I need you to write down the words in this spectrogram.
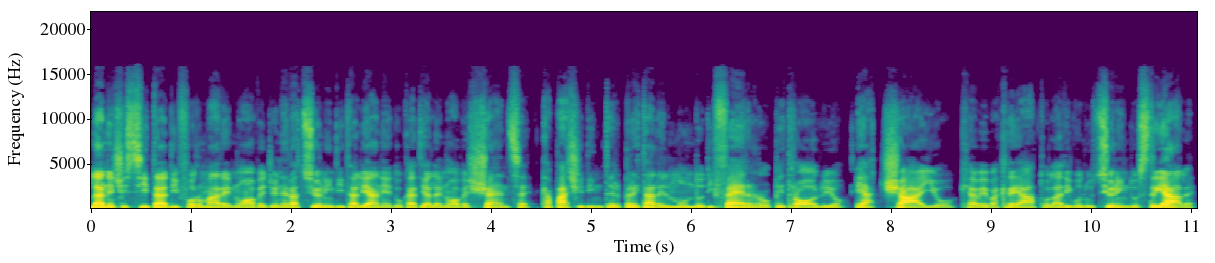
la necessità di formare nuove generazioni di italiani educati alle nuove scienze, capaci di interpretare il mondo di ferro, petrolio e acciaio che aveva creato la rivoluzione industriale.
